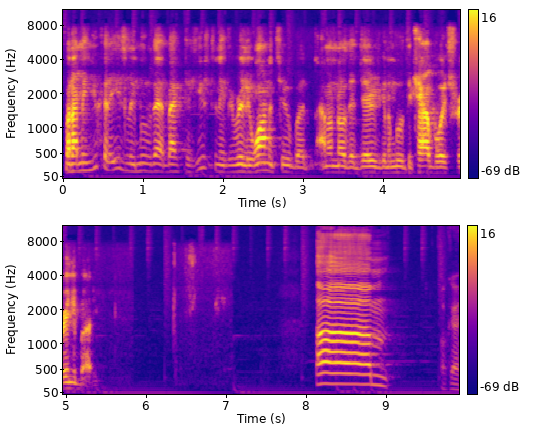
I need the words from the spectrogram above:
But I mean, you could easily move that back to Houston if you really wanted to. But I don't know that Jerry's going to move the Cowboys for anybody. Um, Okay.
